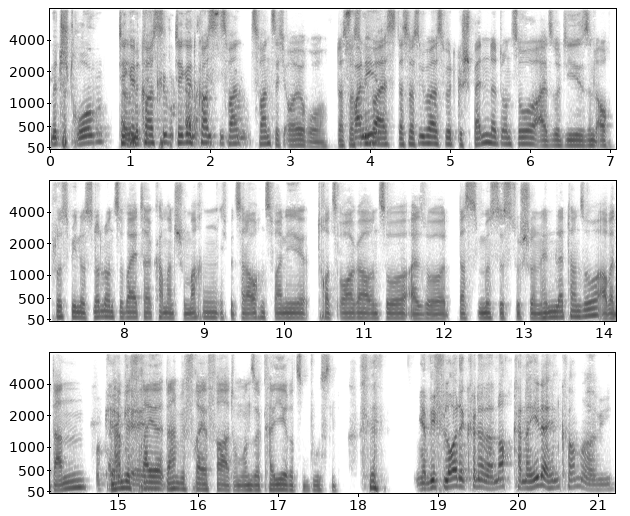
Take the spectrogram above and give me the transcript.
mit Strom. Ticket, also kost, Ticket kostet kann. 20, 20 Euro. Das was, 20? über ist, das, was über ist, wird gespendet und so. Also die sind auch plus minus null und so weiter, kann man schon machen. Ich bezahle auch ein 20 trotz Orga und so. Also das müsstest du schon hinblättern so. Aber dann, Okay, dann haben wir okay. freie, dann haben wir freie Fahrt, um unsere Karriere zu boosten. Ja, wie viele Leute können da noch? Kann da jeder hinkommen oder wie?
